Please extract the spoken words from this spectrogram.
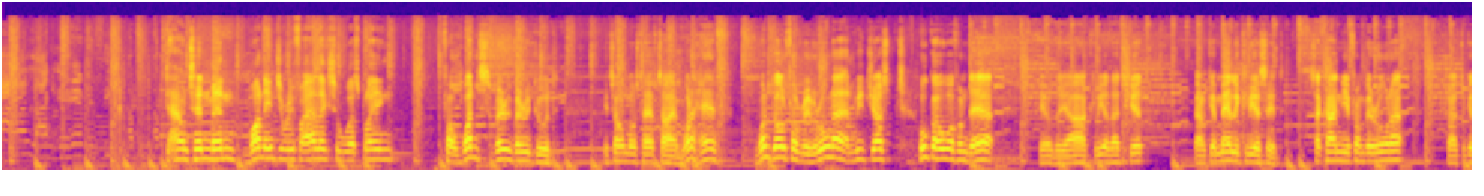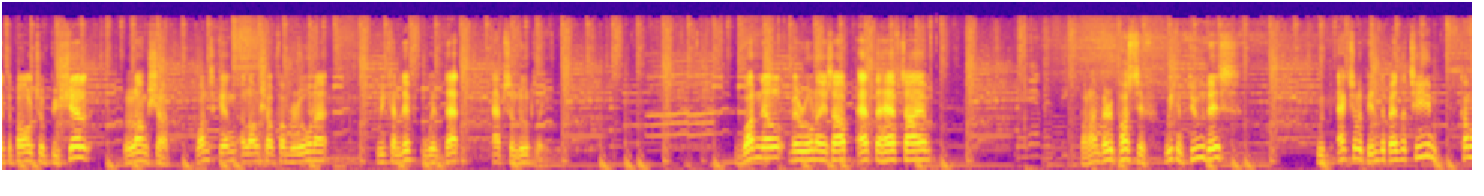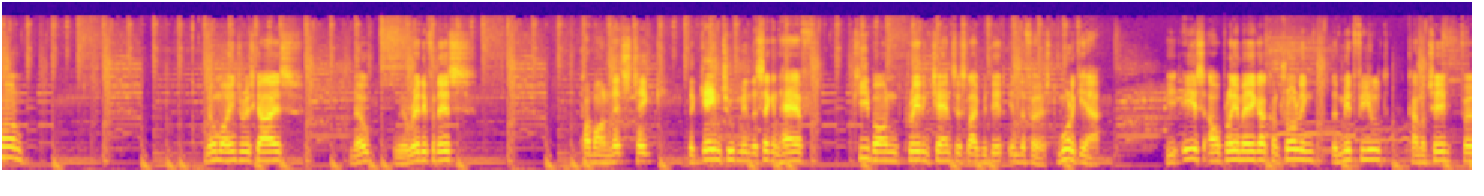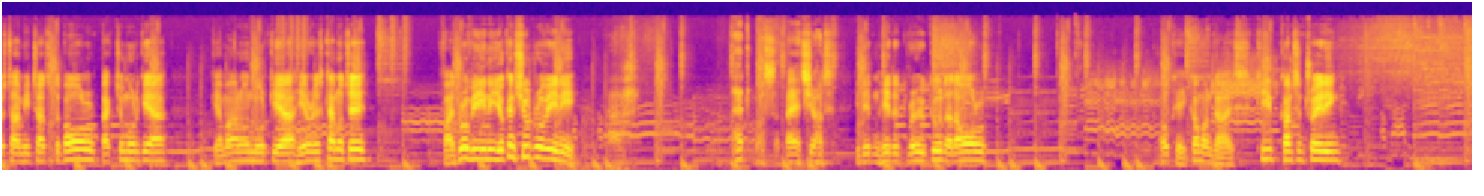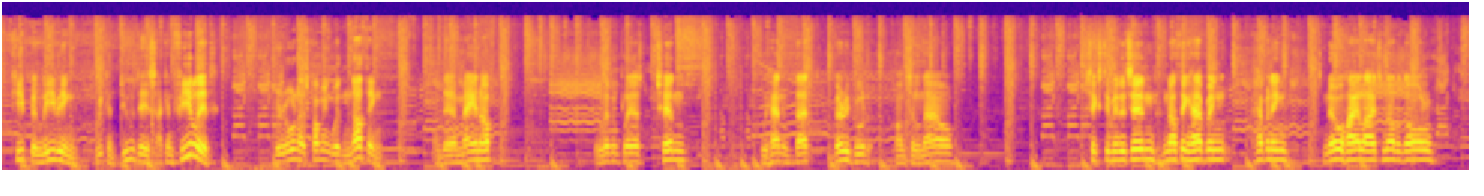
Down 10 men, one injury for Alex who was playing for once very very good. It's almost half time. What a half. One goal for Verona and we just hook over from there. Here they are, clear that shit. Bergamelli clears it. Zaccagni from Verona tries to get the ball to Buchel. Long shot. Once again, a long shot from Verona. We can live with that absolutely. 1-0 Verona is up at the halftime. But I'm very positive. We can do this. We've actually been the better team. Come on. No more injuries, guys. Nope. We're ready for this. Come on, let's take the game to them in the second half. Keep on creating chances like we did in the first. Murgia. He is our playmaker, controlling the midfield. Kanouté, first time he touched the ball. Back to Murgia. Germano and Murgia. Here is Kanouté. Finds Rovini. You can shoot Rovini. Ah, that was a bad shot. He didn't hit it very good at all. Okay, come on guys. Keep concentrating. Keep believing. We can do this. I can feel it. Verona is coming with nothing. And they're man up. 11 players, 10. We handled that very good until now. 60 minutes in, nothing happening, happening, no highlights, not at all.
